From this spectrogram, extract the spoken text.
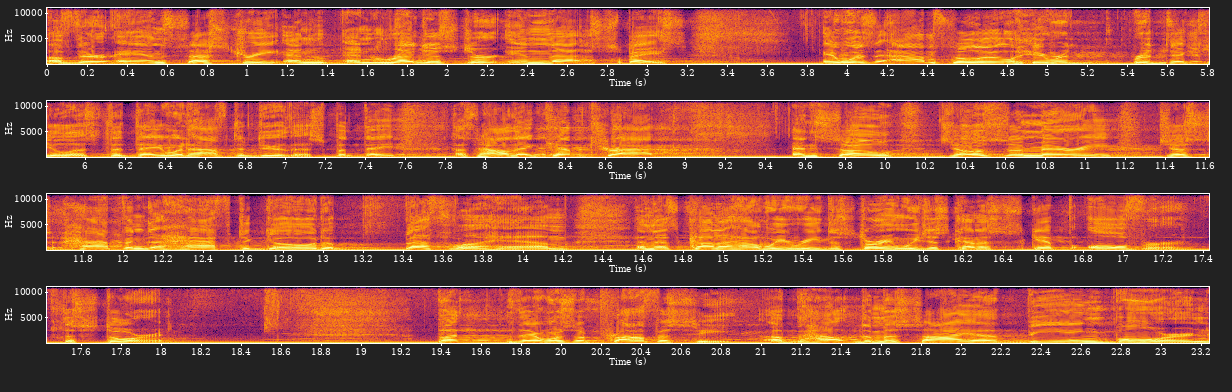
of their ancestry, and, and register in that space. It was absolutely ridiculous that they would have to do this, but they, that's how they kept track. And so Joseph and Mary just happened to have to go to Bethlehem, and that's kind of how we read the story. We just kind of skip over the story. But there was a prophecy about the Messiah being born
